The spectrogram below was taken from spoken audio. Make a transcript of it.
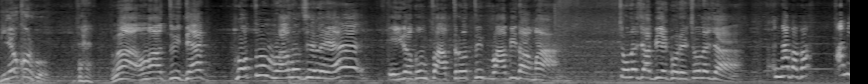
বিয়েও করব? মা মা তুই দেখ কত ভালো ছেলে হ্যাঁ? এইরকম পাত্র তুই পাবি না মা। চলে যা বিয়ে করে চলে যা। না বাবা আমি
